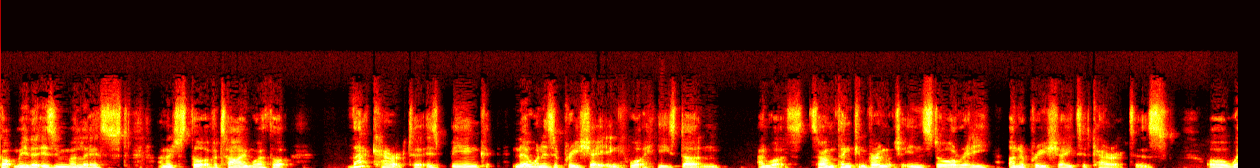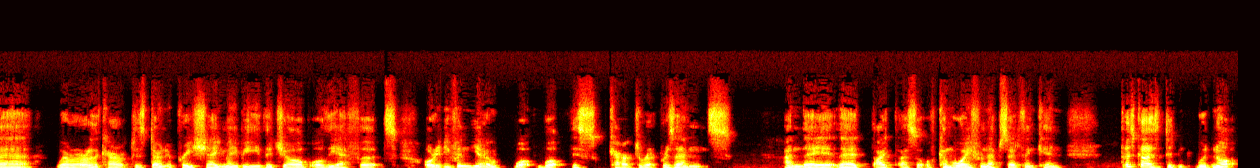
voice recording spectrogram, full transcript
got me that is in my list, and I just thought of a time where I thought that character is being no one is appreciating what he's done and what's so I'm thinking very much in story unappreciated characters or where where our other characters don't appreciate maybe the job or the effort or even you know what what this character represents. And they they I, I sort of come away from an episode thinking those guys didn't would not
